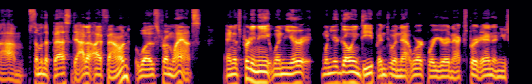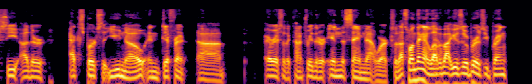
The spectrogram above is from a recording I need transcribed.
um, some of the best data I found was from Lance. And it's pretty neat when you're when you're going deep into a network where you're an expert in and you see other experts that you know in different uh, areas of the country that are in the same network. So that's one thing I love Yeah. about you, Zuber, is you bring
